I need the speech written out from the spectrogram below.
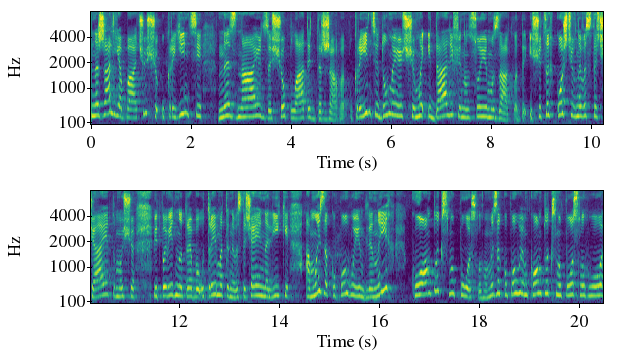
На жаль, я бачу, що українці не знають за що платить держава. Українці думають, що ми і далі фінансуємо заклади, і що цих коштів не вистачає, тому що відповідно треба утримати, не вистачає на ліки. А ми закуповуємо для них. Комплексну послугу. Ми закуповуємо комплексну послугу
